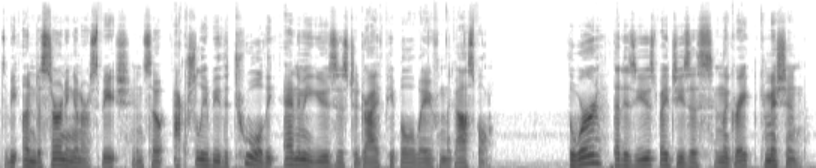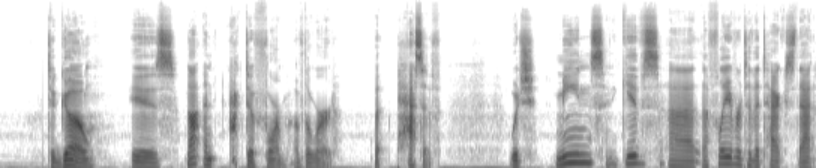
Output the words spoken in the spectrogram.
to be undiscerning in our speech, and so actually be the tool the enemy uses to drive people away from the gospel. The word that is used by Jesus in the Great Commission, to go, is not an active form of the word, but passive, which means, gives uh, a flavor to the text that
